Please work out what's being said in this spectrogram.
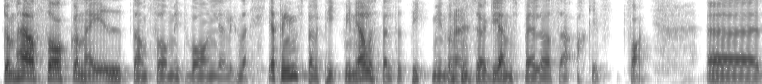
de här sakerna är utanför mitt vanliga, liksom, jag tänkte inte spela Pikmin, jag har aldrig spelat ett Pikmin, och Nej. sen så jag Glenn spela och jag såhär, okej, fuck. Eh,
